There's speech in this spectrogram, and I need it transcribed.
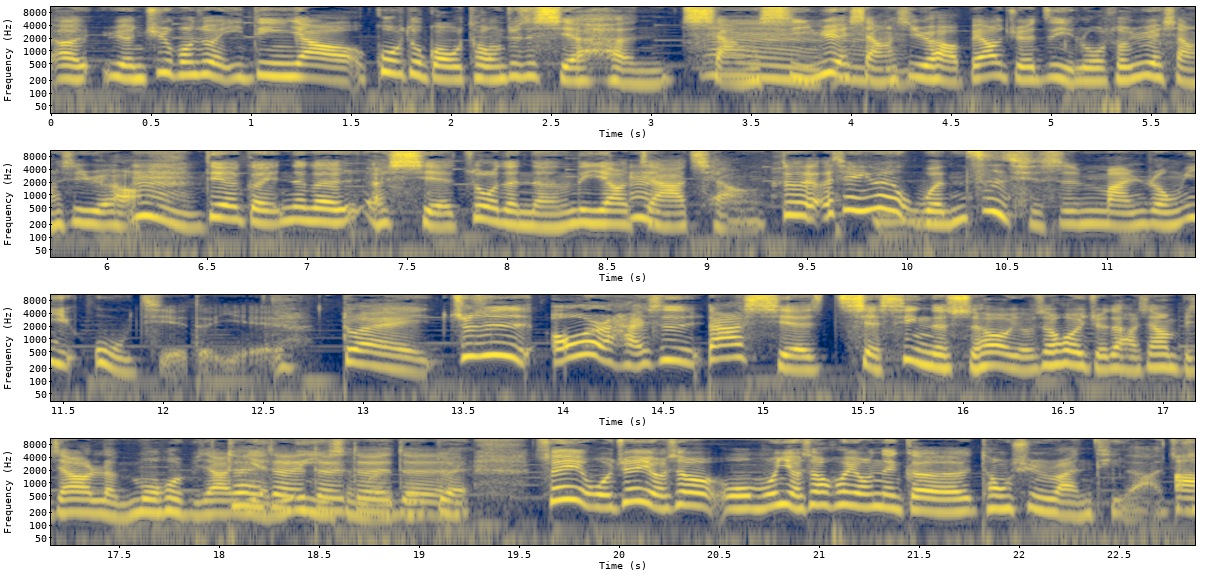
呃远距工作一定要过度沟通，就是写很详细，嗯越详细越好，不要觉得自己啰嗦，越详细越好。嗯，第二个，那个呃写作的能力要加强。对，而且因为嗯文字其实蛮容易误解的耶。对，就是偶尔还是大家写写信的时候，有时候会觉得好像比较冷漠或比较严厉对什么的，对对对。所以我觉得有时候我们有时候会用那个通讯软体啦，就是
